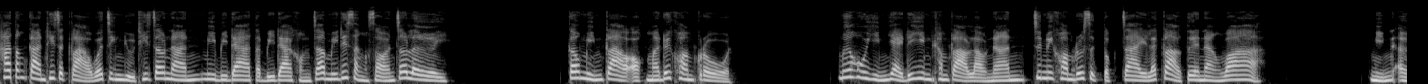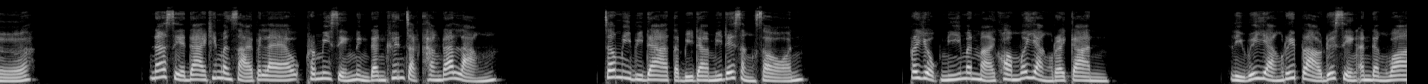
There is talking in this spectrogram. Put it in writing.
ข้าต้องการที่จะกล่าวว่าจริงอยู่ที่เจ้านั้น มีบิดาแต่บิดาของเจ้ามิได้สั่งสอนเจ้าเลย เกาหมินกล่าวออกมาด้วยความโกรธ เมื่อหูหญินใหญ่ได้ยินคำกล่าวเหล่านั้น จึงมีความรู้สึกตกใจและกล่าวเตือนนางว่า หมินเอ๋อน่าเสียดายที่มันสายไปแล้วเพราะมีเสียงหนึ่งดังขึ้นจากทางด้านหลัง เจ้ามีบิดาแต่บิดามิได้สั่งสอน ประโยคนี้มันหมายความว่าอย่างไรกัน หลี่เว่ยหยางรีบกล่าวด้วยเสียงอันดังว่า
